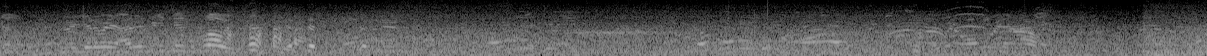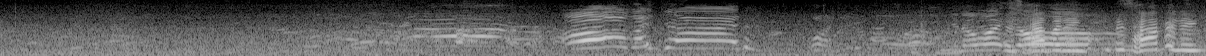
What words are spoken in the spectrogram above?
Can I get away? I didn't reach this close. Oh my god! You know what? It's y'all? Happening. It's happening.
